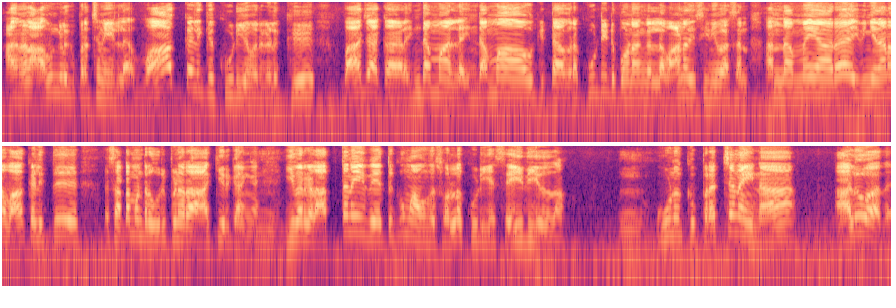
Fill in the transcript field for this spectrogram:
அதனால அவங்களுக்கு பிரச்சனை இல்லை. வாக்களிக்க கூடியவர்களுக்கு பாஜக இந்த அம்மா இல்ல இந்த அம்மாவு கிட்ட அவரை கூட்டிட்டு போனாங்கல்ல வானதி சீனிவாசன். அந்த அம்மையார இவங்க தானே வாக்களித்து சட்டமன்ற உறுப்பினரா ஆக்கியிருக்காங்க. இவர்கள் அத்தனை பேத்துக்கும் அவங்க சொல்லக்கூடிய செய்தி இதுதான். உனக்கு பிரச்சனைனா அழுவாத.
